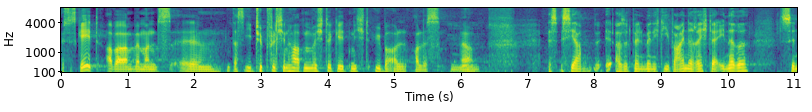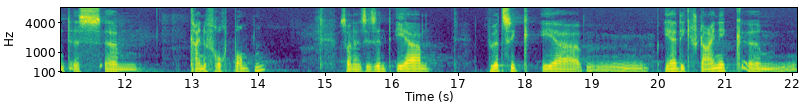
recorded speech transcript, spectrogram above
es geht, aber wenn man äh, das i-Tüpfelchen haben möchte, geht nicht überall alles. Mhm. Ja. Es ist ja, also wenn, wenn ich die Weine recht erinnere, sind es ähm, keine Fruchtbomben, sondern sie sind eher würzig, eher mm, erdig, steinig. Ähm,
